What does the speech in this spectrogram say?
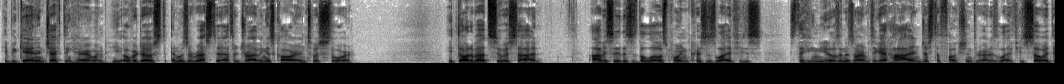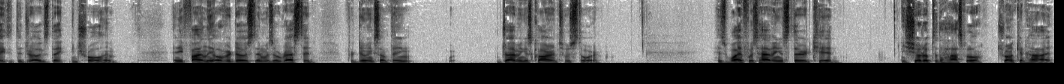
He began injecting heroin. He overdosed and was arrested after driving his car into a store. He thought about suicide. Obviously, this is the lowest point in Chris's life. He's sticking needles in his arm to get high and just to function throughout his life. He's so addicted to drugs they control him. And he finally overdosed and was arrested for doing something driving his car into a store. His wife was having his third kid. He showed up to the hospital drunk and high,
